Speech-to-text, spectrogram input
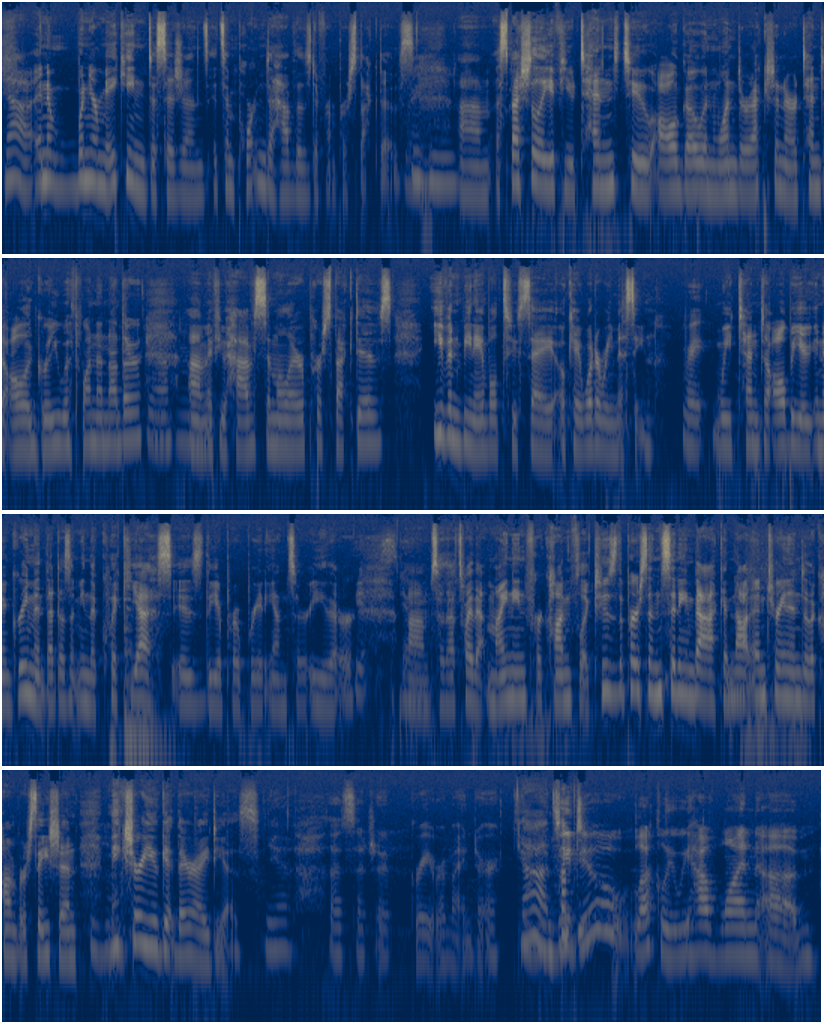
Yeah, and when you're making decisions, it's important to have those different perspectives. Mm-hmm. Um, especially if you tend to all go in one direction or tend to all agree with one another. Yeah. Um, if you have similar perspectives, even being able to say, okay, what are we missing? Right. We tend to all be in agreement. That doesn't mean the quick yes is the appropriate answer either. Yes. Yeah. Um, so that's why that mining for conflict. Who's the person sitting back and not entering into the conversation? Make sure you get their ideas. Yeah. That's such a great reminder. Yeah, and We some do, luckily, we have one um,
